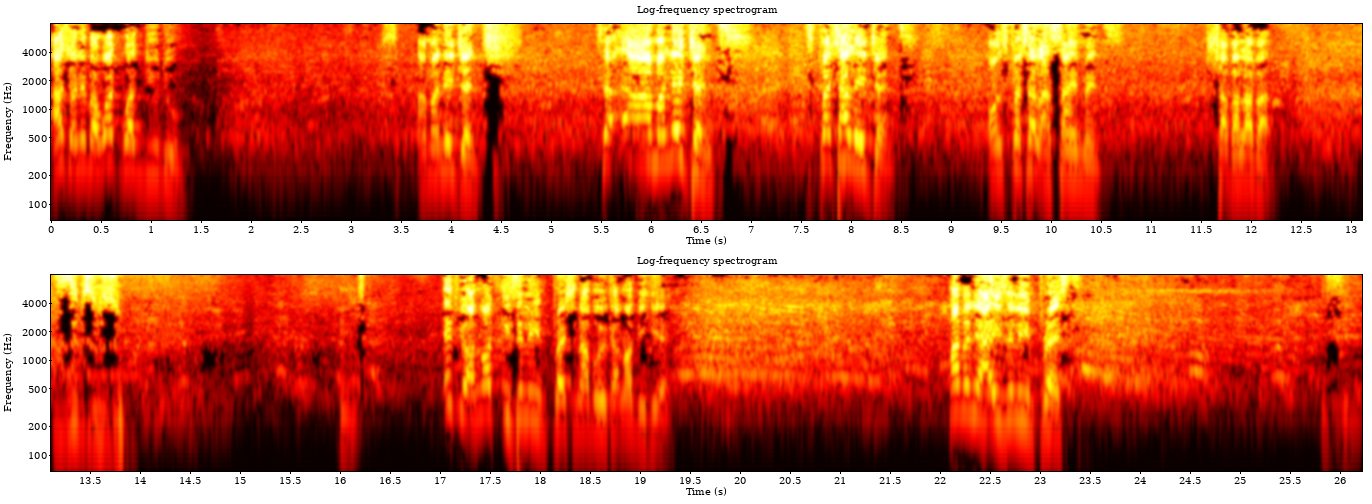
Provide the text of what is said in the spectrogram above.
Ask your neighbor, what work do you do? I'm an agent. Say, I'm an agent. Special agent. On special assignment. Shabalaba. Zip, zip, zip. Hmm. If you are not easily impressionable, you cannot be here. How many are easily impressed? Easily.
